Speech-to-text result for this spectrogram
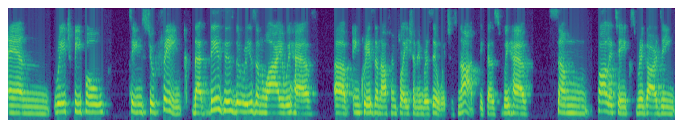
and rich people seems to think that this is the reason why we have uh, increased enough inflation in Brazil, which is not because we have some politics regarding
